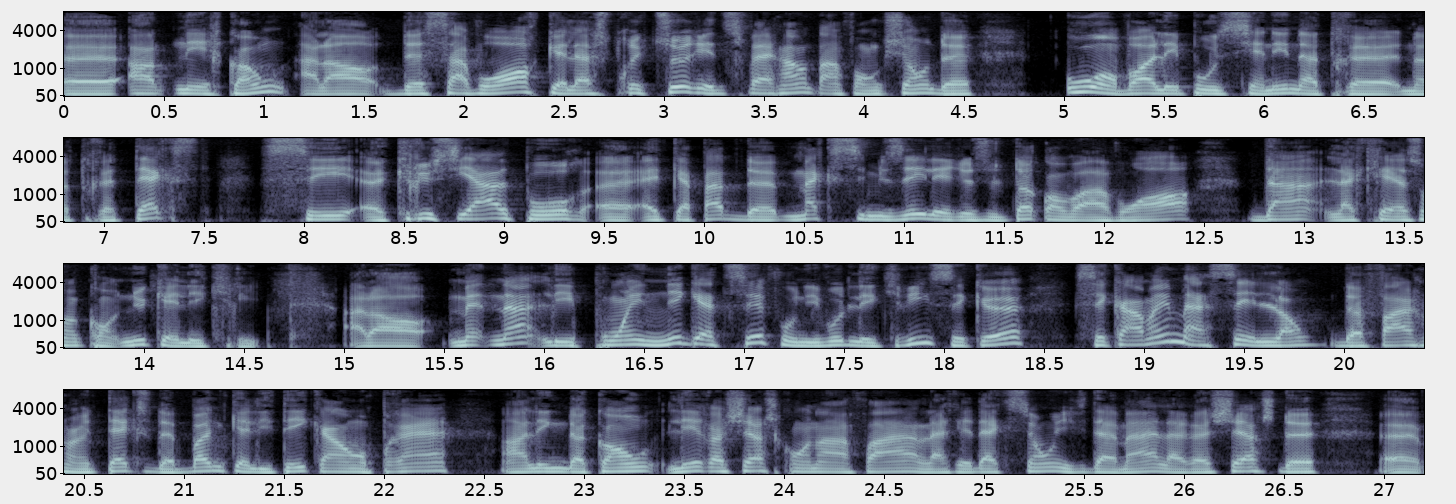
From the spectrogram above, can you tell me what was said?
euh, en tenir compte. Alors, de savoir que la structure est différente en fonction de où on va aller positionner notre, notre texte, c'est euh, crucial pour euh, être capable de maximiser les résultats qu'on va avoir dans la création de contenu qu'elle écrit. Alors maintenant, les points négatifs au niveau de l'écrit, c'est que c'est quand même assez long de faire un texte de bonne qualité quand on prend en ligne de compte les recherches qu'on a à faire, la rédaction évidemment, la recherche de euh,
